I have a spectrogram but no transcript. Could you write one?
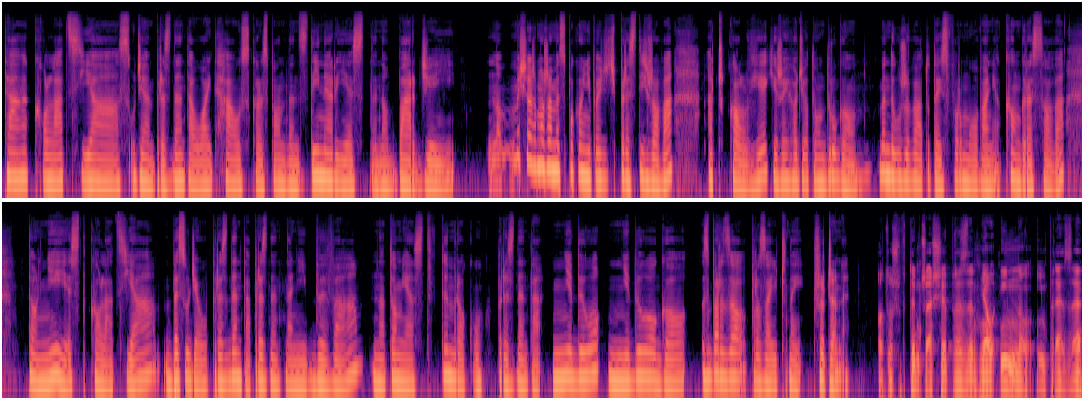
ta kolacja z udziałem prezydenta White House Correspondents' Dinner jest no, bardziej no, myślę, że możemy spokojnie powiedzieć prestiżowa, aczkolwiek jeżeli chodzi o tą drugą, będę używała tutaj sformułowania kongresowa, to nie jest kolacja bez udziału prezydenta. Prezydent na niej bywa, natomiast w tym roku prezydenta nie było, nie było go z bardzo prozaicznej przyczyny. Otóż w tym czasie prezydent miał inną imprezę.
